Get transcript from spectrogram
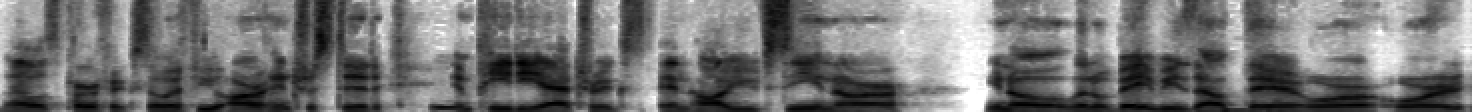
That was perfect. So if you are interested in pediatrics and all you've seen are, you know, little babies out mm-hmm. there or or,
